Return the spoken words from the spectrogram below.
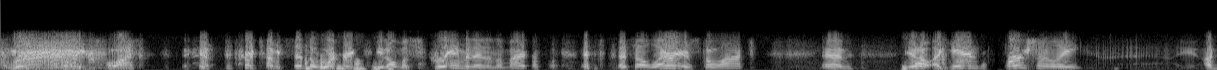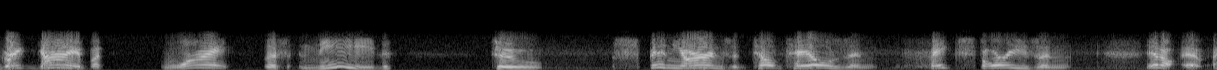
Bigfoot. Every time he said the word, he'd almost scream it into the microphone. It's it's hilarious to watch, and you know, again, personally, a great guy, but why this need to spin yarns and tell tales and fake stories and you know, uh,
